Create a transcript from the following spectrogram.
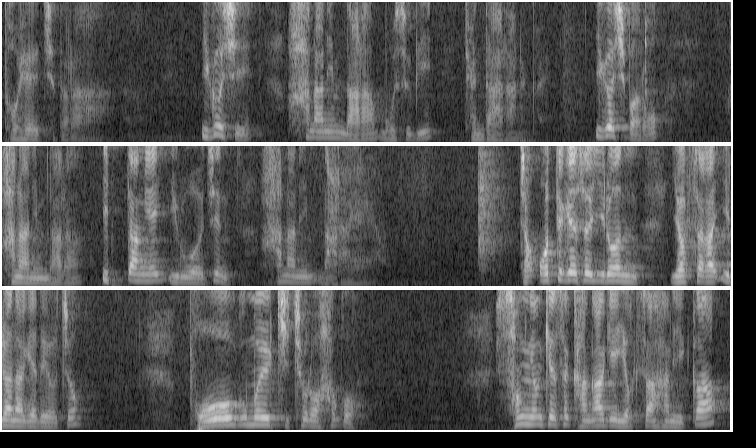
더해지더라. 이것이 하나님 나라 모습이 된다라는 거예요. 이것이 바로 하나님 나라, 이 땅에 이루어진 하나님 나라예요. 자, 어떻게 해서 이런 역사가 일어나게 되었죠? 복음을 기초로 하고 성령께서 강하게 역사하니까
